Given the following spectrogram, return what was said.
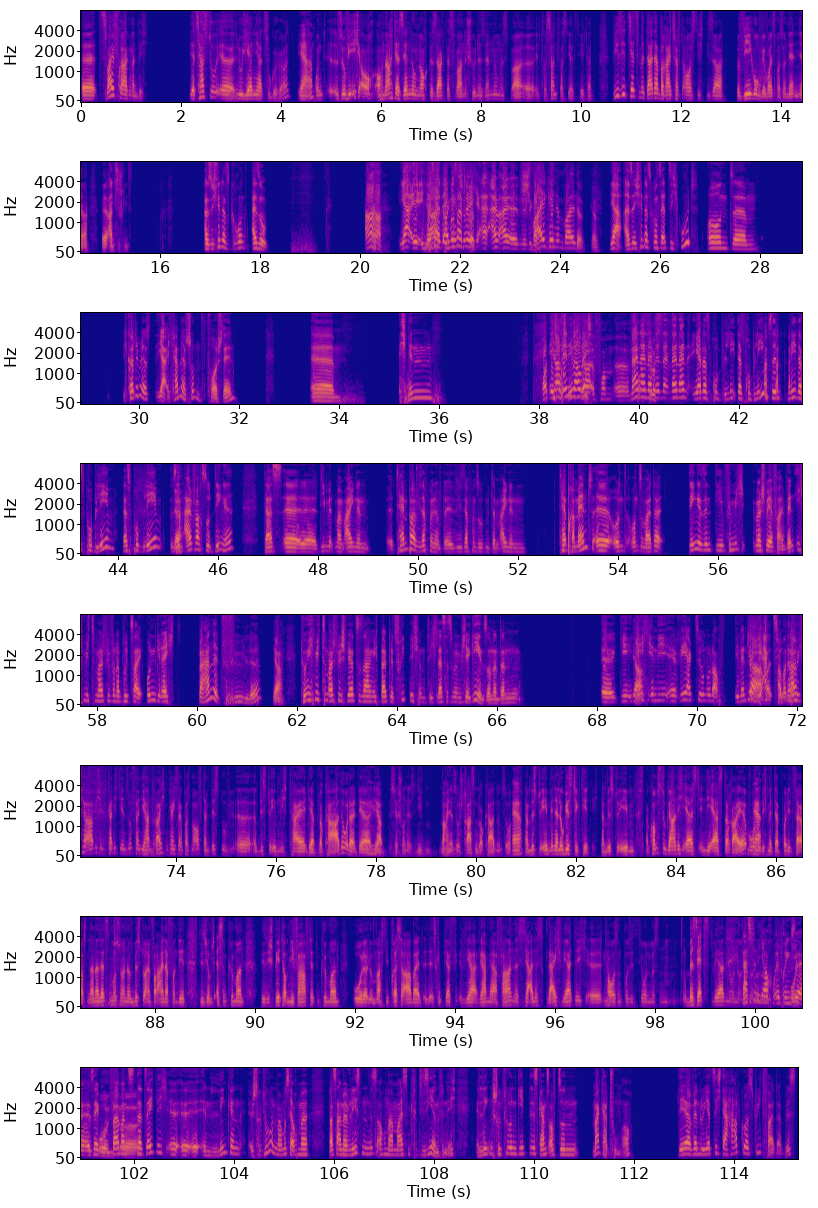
Äh, zwei Fragen an dich. Jetzt hast du äh, Lujenia zugehört Ja. und äh, so wie ich auch, auch nach der Sendung noch gesagt, das war eine schöne Sendung, es war äh, interessant, was sie erzählt hat. Wie sieht es jetzt mit deiner Bereitschaft aus, dich dieser Bewegung, wir wollen es mal so nennen, ja, äh, anzuschließen? Also ich finde das Grund, also Aha, ja, ich, ich Ja, muss, halt, ich muss natürlich ein- einmal äh, eine Sekunde- Schweigen im Walde. Ja. Ja, also ich finde das grundsätzlich gut und ähm, ich könnte mir das, ja, ich kann mir das schon vorstellen. Ähm, ich bin, Podcast Ich bin, lebt glaub ja ich- vom, äh, nein, nein, nein, nein, nein, nein, nein, ja, das Problem, das Problem sind, nee, das Problem, das Problem sind Ja. einfach so Dinge, dass äh, die mit meinem eigenen äh, Temper, wie sagt man, äh, wie sagt man so, mit dem eigenen Temperament äh, und und so weiter, Dinge sind, die für mich immer schwerfallen. Wenn ich mich zum Beispiel von der Polizei ungerecht behandelt fühle, Ja. tue ich mich zum Beispiel schwer zu sagen, ich bleibe jetzt friedlich und ich lasse das über mich ergehen, sondern dann äh, gehe Ja. geh ich in die äh, Reaktion oder auch eventuell Ja, die aber, Aktion. aber da ne? habe ich, hab ich, kann ich dir insofern die Hand reichen, kann ich sagen, pass mal auf, dann bist du, äh, bist du eben nicht Teil der Blockade oder der, Mhm. ja, ist ja schon, die machen ja so Straßenblockaden und so. Ja. Dann bist du eben in der Logistik tätig. Dann bist du eben, dann kommst du gar nicht erst in die erste Reihe, wo Ja. du dich mit der Polizei auseinandersetzen musst, sondern dann bist du einfach einer von denen, die sich ums Essen kümmern, die sich später um die Verhafteten kümmern oder du machst die Pressearbeit. Es gibt ja, wir, wir haben ja erfahren, es ist ja alles gleichwertig, äh, tausend Positionen müssen besetzt werden. Und, und, Mhm. Das finde ich auch übrigens und- äh, sehr gut, und, weil man es äh, tatsächlich äh, äh, in linken Strukturen, man muss ja auch immer, was einem am nächsten ist, auch immer am meisten kritisieren, finde ich. In linken Strukturen gibt es ganz oft so ein Mackertum auch, der, wenn du jetzt nicht der Hardcore Street Fighter bist,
